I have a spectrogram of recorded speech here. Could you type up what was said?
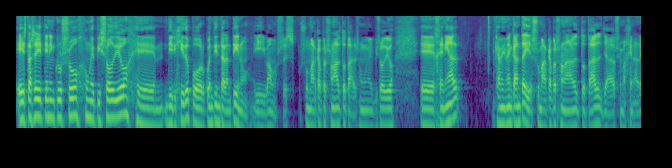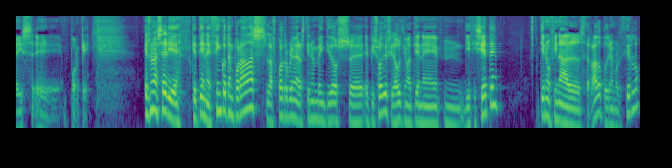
Esta serie tiene incluso un episodio eh, dirigido por Quentin Tarantino y vamos, es su marca personal total, es un episodio genial que a mí me encanta y es su marca personal total, ya os imaginaréis eh, por qué. Es una serie que tiene cinco temporadas, las cuatro primeras tienen 22 eh, episodios y la última tiene 17. Tiene un final cerrado, podríamos decirlo.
